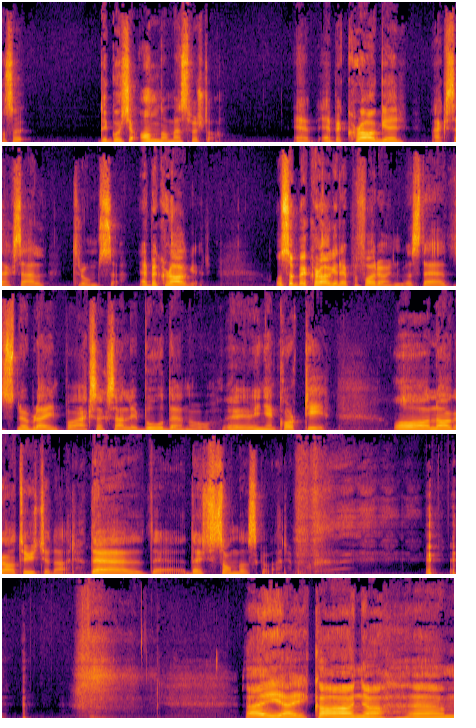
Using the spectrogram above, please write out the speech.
Altså, det går ikke an å misforstå. Jeg, jeg beklager XXL Tromsø. Jeg beklager. Og så beklager jeg på forhånd hvis jeg snubler inn på XXL i Bodø nå eh, innen kort tid og lager tykje der. Det, det, det er ikke sånn det skal være. Hei, hei, hva annet? Um,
